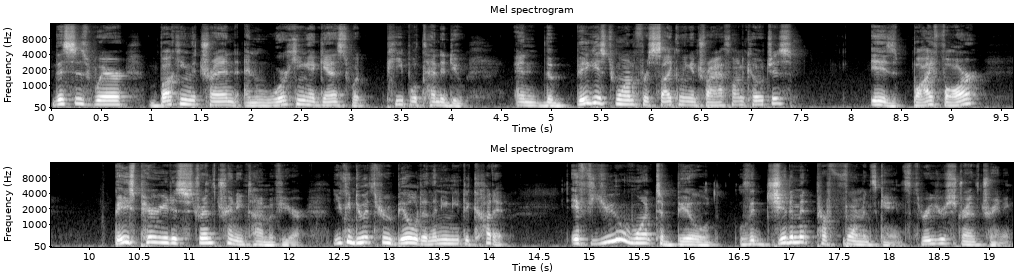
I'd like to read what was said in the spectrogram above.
This is where bucking the trend and working against what people tend to do. And the biggest one for cycling and triathlon coaches is by far base period is strength training time of year. You can do it through build and then you need to cut it. If you want to build legitimate performance gains through your strength training,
